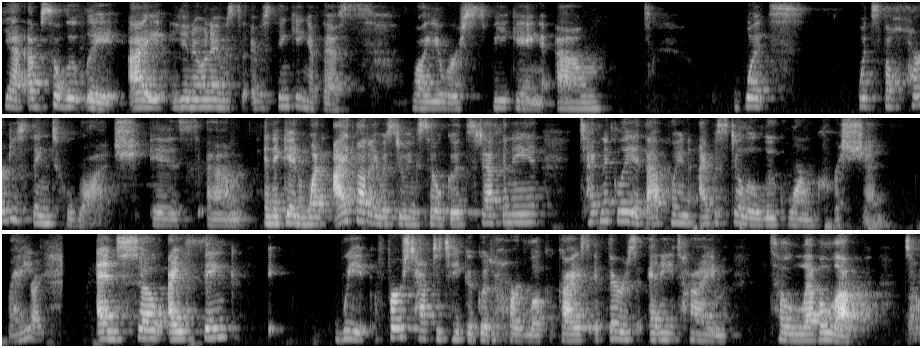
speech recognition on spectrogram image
Yeah, absolutely. I, you know, and I was I was thinking of this while you were speaking. Um, what's what's the hardest thing to watch is, um, and again, when I thought I was doing so good, Stephanie, technically at that point I was still a lukewarm Christian, right? right. And so I think we first have to take a good hard look, guys. If there's any time to level up, to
